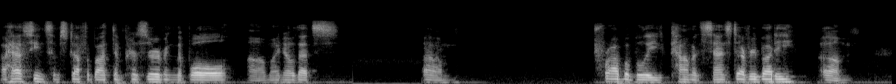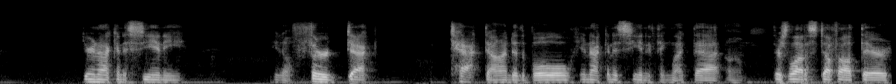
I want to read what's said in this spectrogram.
I have seen some stuff about them preserving the bowl. Um, I know that's um, probably common sense to everybody. Um, you're not going to see any, you know, third deck tacked onto the bowl. You're not going to see anything like that. Um, there's a lot of stuff out there,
